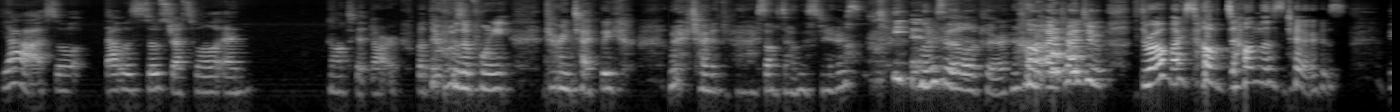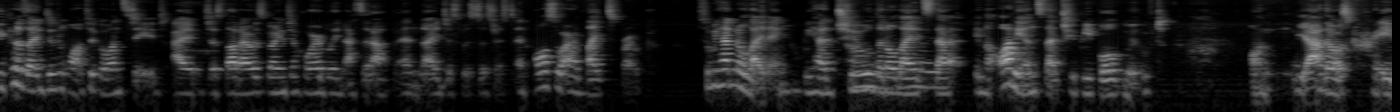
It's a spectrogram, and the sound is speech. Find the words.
yeah, so that was so stressful and not to get dark, but there was a point during tech week where I tried to throw myself down the stairs. Let me say that a little clearer. I tried to throw myself down the stairs because I didn't want to go on stage. I just thought I was going to horribly mess it up and I just was so stressed. And also our lights broke. So we had no lighting. We had two oh, little lights that in the audience that two people moved on yeah, that was crazy.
